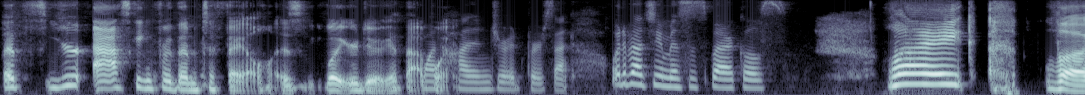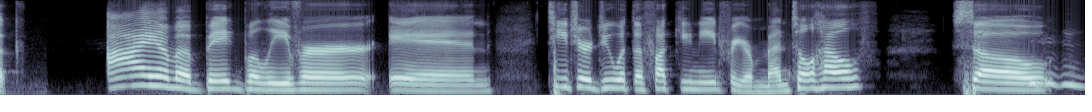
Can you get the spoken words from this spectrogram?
that's you're asking for them to fail is what you're doing at that One point. hundred percent. What about you, Mrs. Sparkles? Like, look, I am a big believer in teacher, do what the fuck you need for your mental health. So,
